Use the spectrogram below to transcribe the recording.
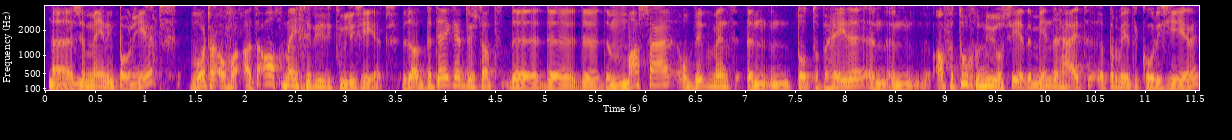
uh, zijn mening poneert, wordt er over het algemeen geridiculiseerd. Dat betekent dus dat de, de, de, de massa op dit moment een, een tot op heden een, een af en toe genuanceerde minderheid probeert te corrigeren.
